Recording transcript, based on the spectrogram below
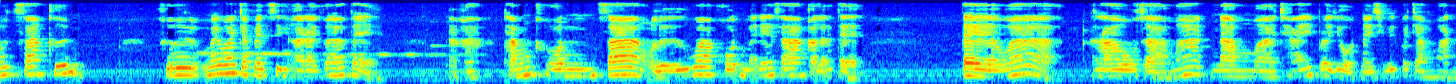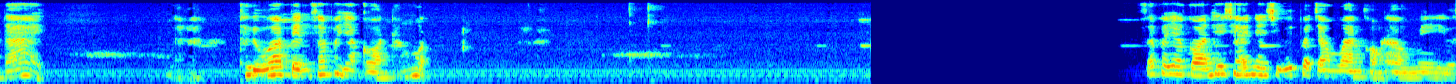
นุษย์สร้างขึ้น คือไม่ว่าจะเป็นสิ่งอะไรก็แล้วแต่นะคะ ทั้งคนสร้างหรือว่าคนไม่ได้สร้างก็แล้วแต่ แต่ว่าเราสามารถนำมาใช้ประโยชน์ในชีวิตประจำวันได้ ถือว่าเป็นทรัพยากรทั้งหมดทรัพยากรที่ใช้ในชีวิตประจำวันของเรามีอยู่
